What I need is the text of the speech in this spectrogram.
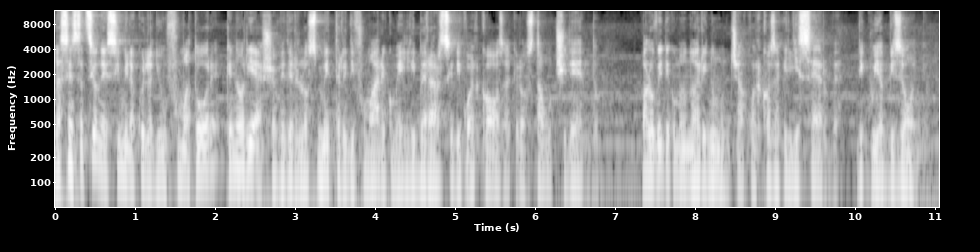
La sensazione è simile a quella di un fumatore che non riesce a vedere lo smettere di fumare come il liberarsi di qualcosa che lo sta uccidendo, ma lo vede come una rinuncia a qualcosa che gli serve, di cui ha bisogno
